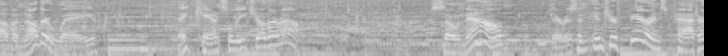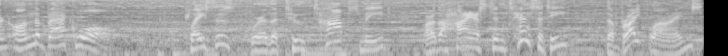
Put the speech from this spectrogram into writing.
of another wave, they cancel each other out. So now there is an interference pattern on the back wall. Places where the two tops meet are the highest intensity, the bright lines,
